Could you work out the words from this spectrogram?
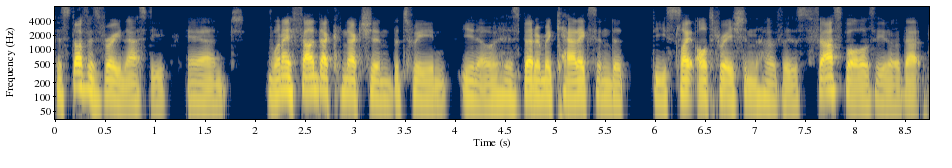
his stuff is very nasty. And when I found that connection between, you know, his better mechanics and the, the slight alteration of his fastballs, you know, that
